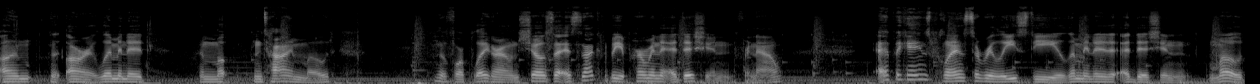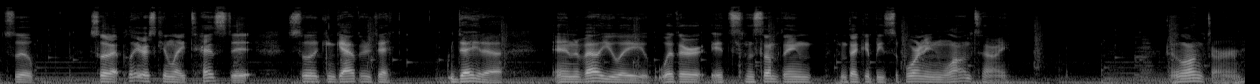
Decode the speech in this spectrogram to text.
un- or limited time mode for Playground shows that it's not going to be a permanent addition for now. Epic Games plans to release the limited edition mode so so that players can like test it so they can gather data and evaluate whether it's something that could be supporting long time long term.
